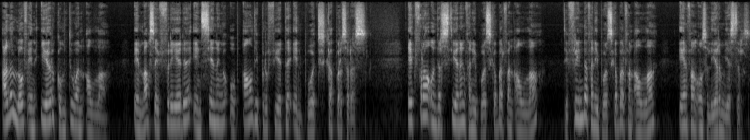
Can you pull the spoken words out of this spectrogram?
Alle lof en eer kom toe aan Allah en mag sy vrede en seëninge op al die profete en boodskappers rus. Ek vra ondersteuning van die boodskapper van Allah, die vriende van die boodskapper van Allah en van ons leermeesters.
